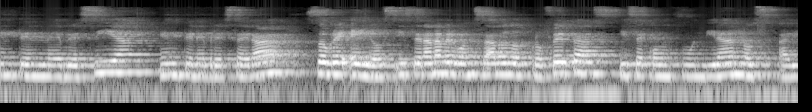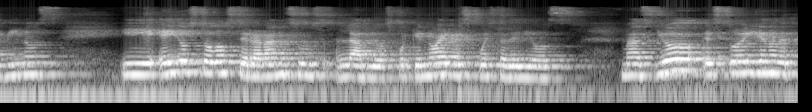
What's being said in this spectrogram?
entenebrecía, entenebrecerá sobre ellos, y serán avergonzados los profetas, y se confundirán los adivinos, y ellos todos cerrarán sus labios, porque no hay respuesta de Dios. Mas yo estoy lleno de,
